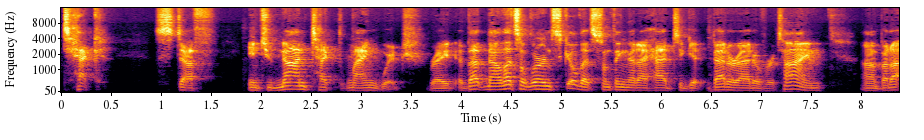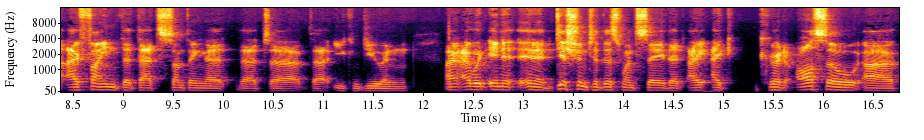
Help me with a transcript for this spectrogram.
tech stuff into non-tech language, right? That now that's a learned skill. That's something that I had to get better at over time. Uh, but I, I, find that that's something that that uh, that you can do and I, I would, in, in addition to this one, say that I, I could also uh,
